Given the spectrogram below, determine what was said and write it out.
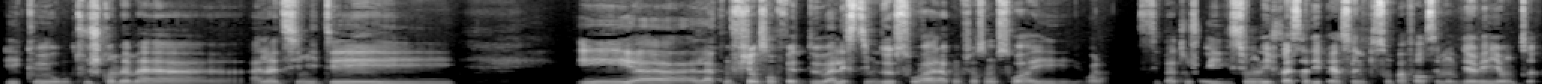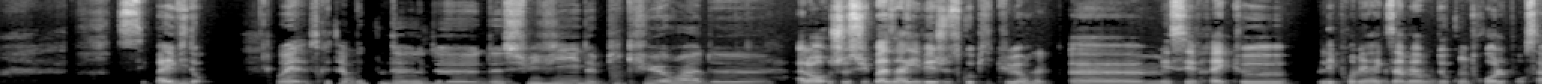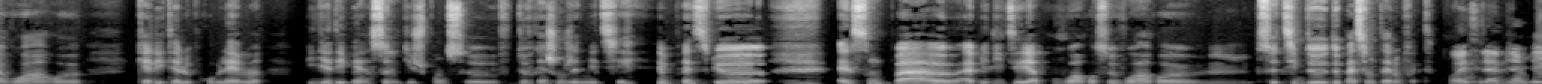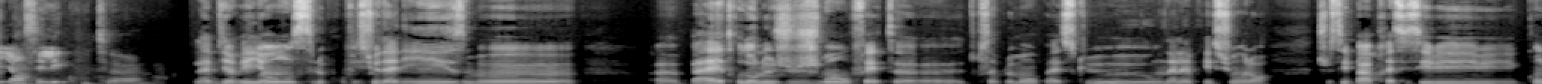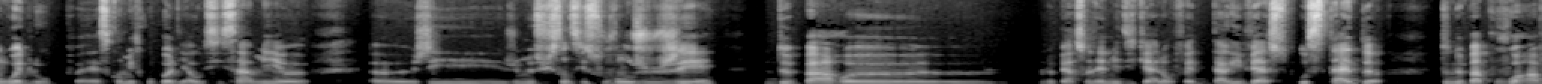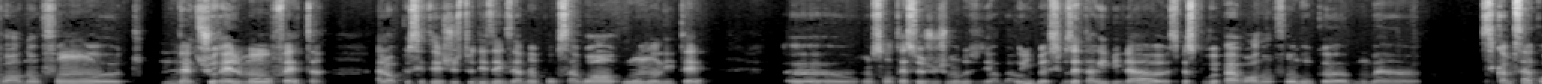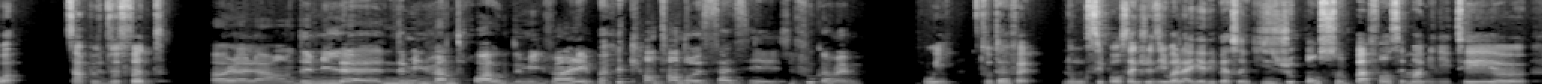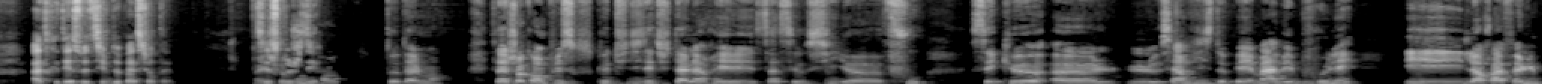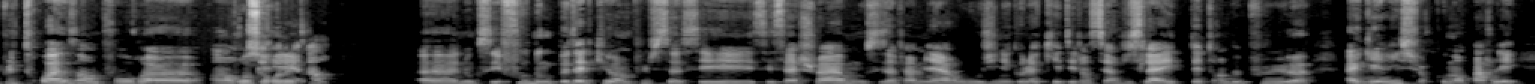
et qu'on touche quand même à, l'intimité et, et à la confiance en fait, de, à l'estime de soi, à la confiance en soi et voilà. C'est pas toujours. Et si on est face à des personnes qui sont pas forcément bienveillantes, c'est pas évident. Ouais, parce que tu as beaucoup de, de, de, suivi, de piqûres, euh, de... Alors, je suis pas arrivée jusqu'aux piqûres, euh, mais c'est vrai que les premiers examens de contrôle pour savoir euh, quel était le problème. Il y a des personnes qui, je pense, euh, devraient changer de métier parce que elles sont pas euh, habilitées à pouvoir recevoir ce type de, de, patientèle, en fait. Ouais, c'est la bienveillance et l'écoute. La bienveillance, le professionnalisme, pas être dans le jugement, en fait, tout simplement parce que on a l'impression, alors, je sais pas après si c'est qu'en Guadeloupe, est-ce qu'en métropole il y a aussi ça, mais euh, je me suis sentie souvent jugée de par euh, le personnel médical, en fait, d'arriver au stade de ne pas pouvoir avoir d'enfants euh, naturellement, en fait, alors que c'était juste des examens pour savoir où on en était. On sentait ce jugement de se dire, bah oui, bah, si vous êtes arrivé là, c'est parce que vous ne pouvez pas avoir d'enfants, donc bon, ben, c'est comme ça, quoi. C'est un peu de votre faute. Oh là là, en 2023 ou 2020 à l'époque, entendre ça, c'est fou quand même. Oui, tout à fait. Donc c'est pour ça que je dis, voilà, il y a des personnes qui, je pense, sont pas forcément habilitées euh, à traiter ce type de patientèle. C'est ce que je dis. Totalement. Sachant qu'en plus, ce que tu disais tout à l'heure, et ça c'est aussi euh, fou, c'est que euh, le service de PMA avait brûlé et il leur a fallu plus de trois ans pour en recréer un. donc c'est fou. Donc peut-être qu'en plus, ces, ces sages-femmes ou ces infirmières ou gynécologues qui étaient dans ce service-là est peut-être un peu plus aguerris sur comment parler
